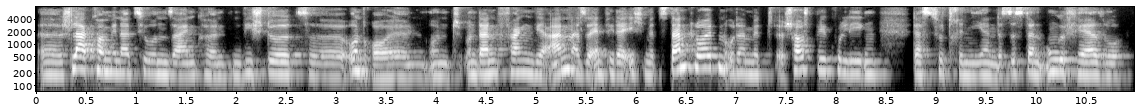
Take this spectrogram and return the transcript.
äh, Schlagkombinationen sein könnten, wie Stürze und Rollen. Und, und dann fangen wir an, also entweder ich mit Stuntleuten oder mit äh, Schauspielkollegen, das zu trainieren. Das ist dann ungefähr so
